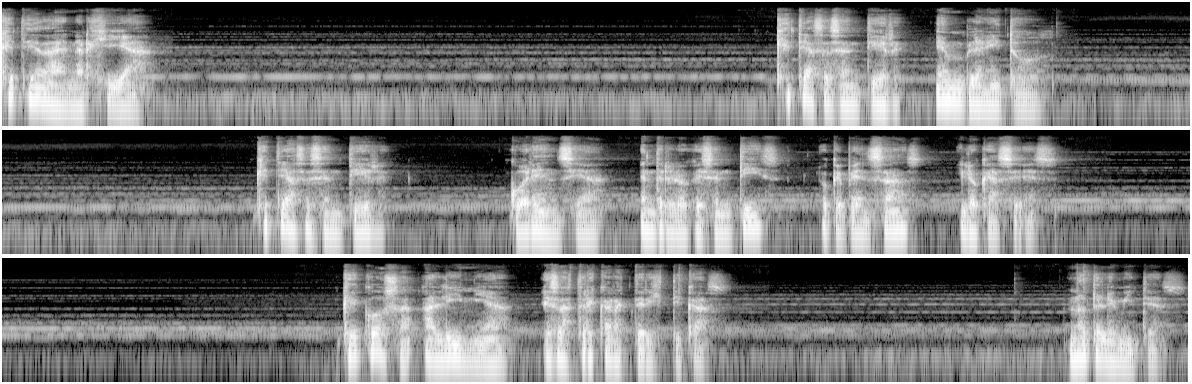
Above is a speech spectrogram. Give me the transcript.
¿Qué te da energía? ¿Qué te hace sentir en plenitud? ¿Qué te hace sentir coherencia entre lo que sentís, lo que pensás y lo que haces? ¿Qué cosa alinea esas tres características? No te limites.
